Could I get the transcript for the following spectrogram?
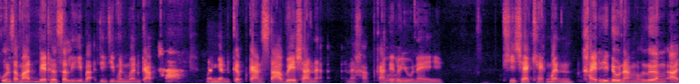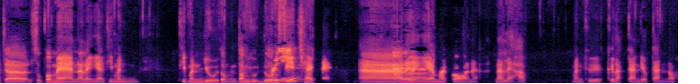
คุณสามารถ better sleep อะจริง ๆ มันเหมือนกับค่ะมันเหมือนกับการ starvation อะนะครับ การที่เราอยู่ในที่แช่แข็งเหมือน ใครที่ดูหนังเรื่องอาจจะซูเปอร์แมนอะไรเงี้ยที่มันที่มันอยู่ต้องต้องอยู่โดน freeze ฟรีซแช่แข็ง อ่าอ่า อะไรอย่างเงี้ยมาก่อนอะนั่นแหละครับ มันคือคือหลักการเดียวกันเนาะ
